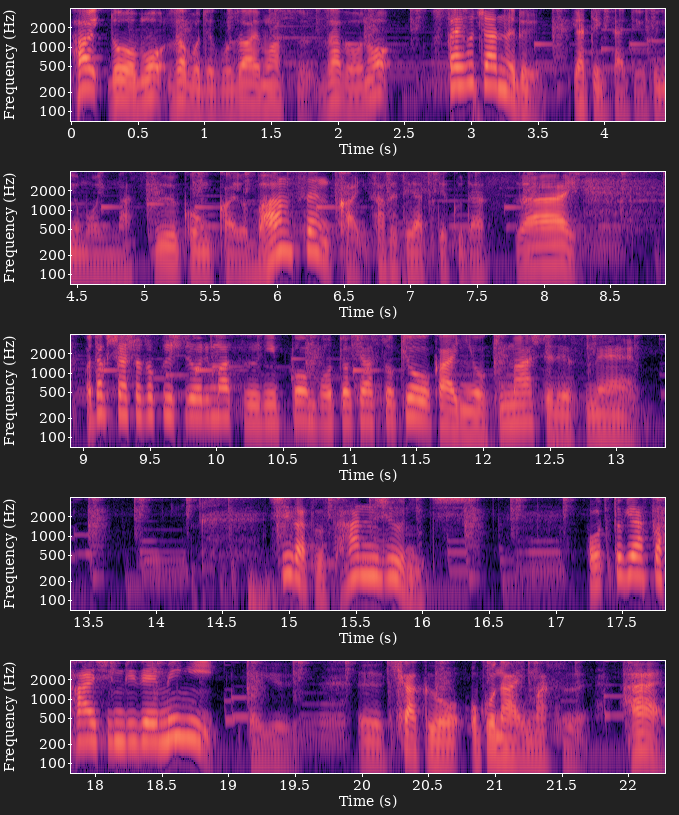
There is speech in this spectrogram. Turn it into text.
はいどうもザボでございます。ザボのスタイフチャンネルやっていきたいというふうに思います。今回は番宣会させてやってください。私は所属しております日本ポッドキャスト協会におきましてですね4月30日ポッドキャスト配信リレーミニという企画を行います。はい。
